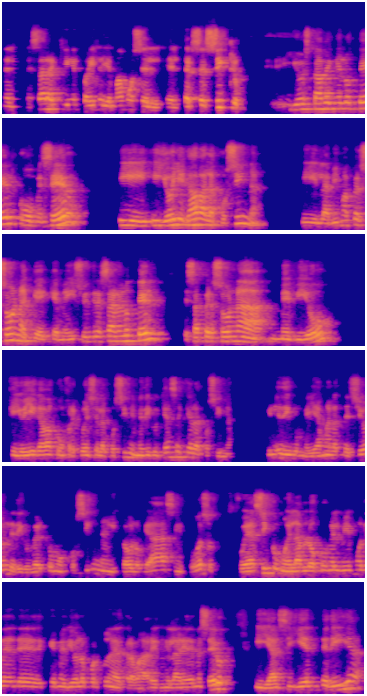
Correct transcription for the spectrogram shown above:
finalizar aquí en el país, le llamamos el, tercer ciclo. Yo estaba en el hotel como mesero y, y, yo llegaba a la cocina y la misma persona que, que me hizo ingresar al hotel, esa persona me vio que yo llegaba con frecuencia a la cocina y me dijo, ¿qué hace aquí a la cocina? Y le digo, me llama la atención, le digo, ver cómo cocinan y todo lo que hacen y todo eso. Fue así como él habló con él mismo de, que me dio la oportunidad de trabajar en el área de mesero y ya al siguiente día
